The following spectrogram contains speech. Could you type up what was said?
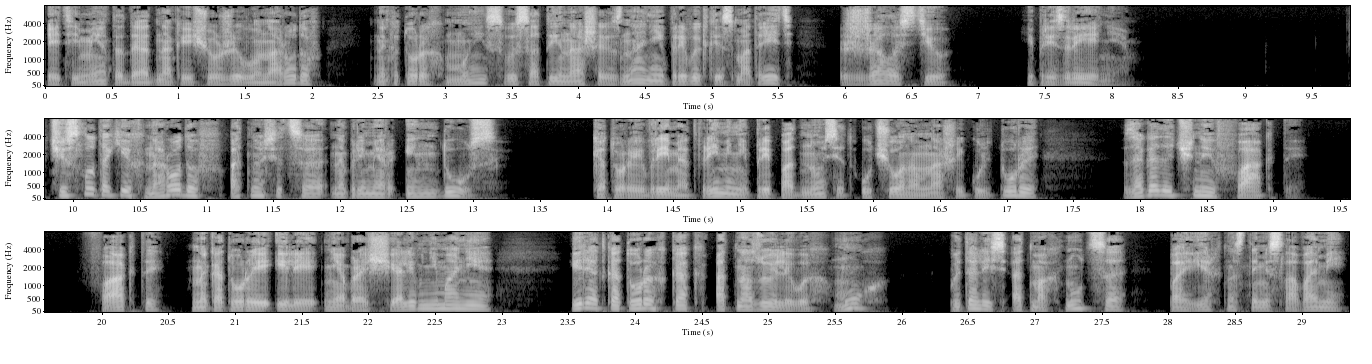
Эти методы, однако, еще живы у народов, на которых мы с высоты наших знаний привыкли смотреть с жалостью и презрением. К числу таких народов относятся, например, индусы, которые время от времени преподносят ученым нашей культуры загадочные факты, факты, на которые или не обращали внимания, или от которых, как от назойливых мух, пытались отмахнуться поверхностными словами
